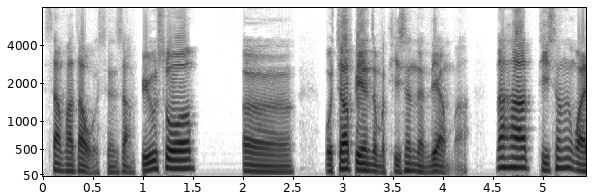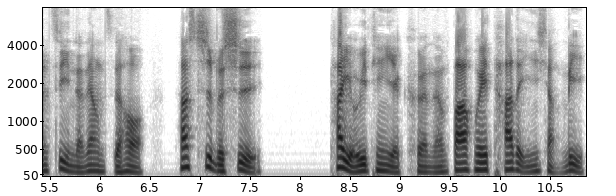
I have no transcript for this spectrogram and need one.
散发到我身上，比如说，呃，我教别人怎么提升能量嘛，那他提升完自己能量之后，他是不是他有一天也可能发挥他的影响力？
